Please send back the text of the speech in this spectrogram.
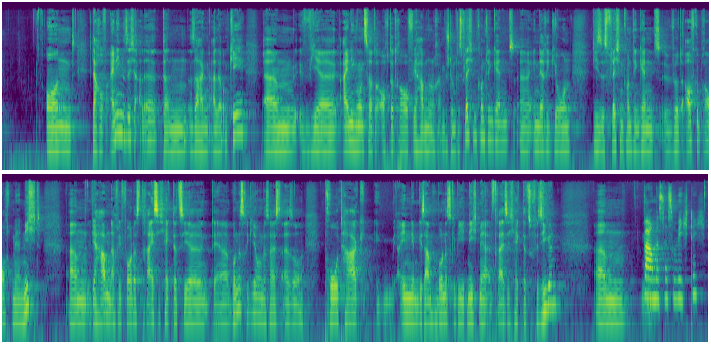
Und darauf einigen sich alle, dann sagen alle, okay, ähm, wir einigen uns auch darauf, wir haben nur noch ein bestimmtes Flächenkontingent äh, in der Region. Dieses Flächenkontingent wird aufgebraucht, mehr nicht. Ähm, wir haben nach wie vor das 30 Hektar Ziel der Bundesregierung. Das heißt also pro Tag in dem gesamten Bundesgebiet nicht mehr als 30 Hektar zu versiegeln. Ähm, Warum ist das so wichtig?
